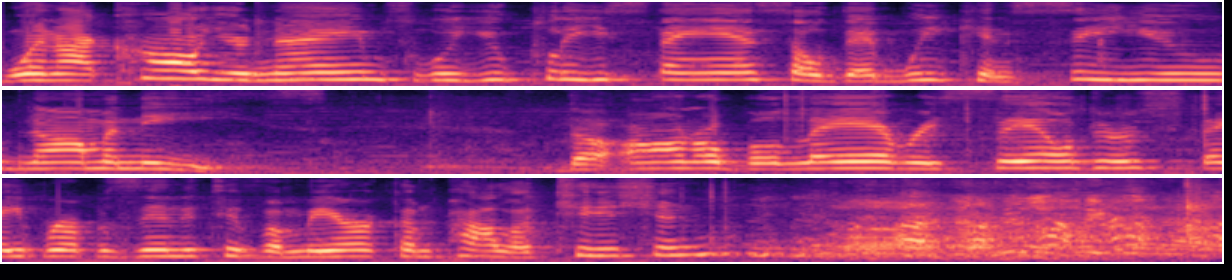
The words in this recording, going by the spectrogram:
when I call your names, will you please stand so that we can see you nominees? The Honorable Larry Selders, State Representative, American politician.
